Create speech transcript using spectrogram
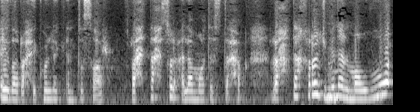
أيضا راح يكون لك انتصار. راح تحصل على ما تستحق. راح تخرج من الموضوع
